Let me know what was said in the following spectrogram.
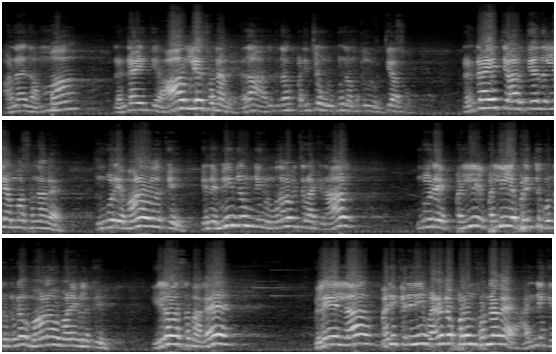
ஆனா இது அம்மா ரெண்டாயிரத்தி ஆறுலயே சொன்னாங்க. அதான் அதுக்கு தான் படிச்சவங்களுக்கும் நமக்கு வித்தியாசம். ரெண்டாயிரத்தி ஆறு தேர்தலே அம்மா சொன்னாங்க. உங்களுடைய மாணவர்களுக்கு என்னை மீண்டும் நீங்கள் முதலமைச்சராக்கினால் உங்களுடைய பள்ளி பள்ளியில படித்துக் கொண்டிருக்கின்ற மாணவ மாணவிகளுக்கு இலவசமாக விலையில்லா மடிக்கணினி வழங்கப்படும் சொன்னாங்க. அன்னைக்கு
